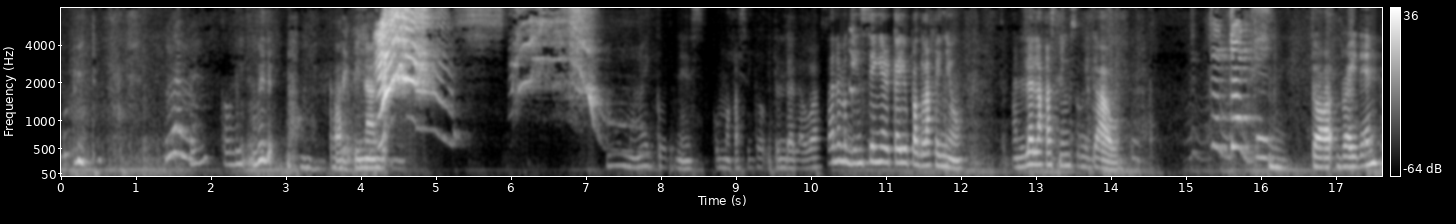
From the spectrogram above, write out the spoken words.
What are you doing? Are you calling Oh my god, tinago. Oh my goodness. Kung makasigaw itong dalawa. Sana maging singer kayo paglaki nyo. Ang lalakas nyong sumigaw. Do Brayden,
